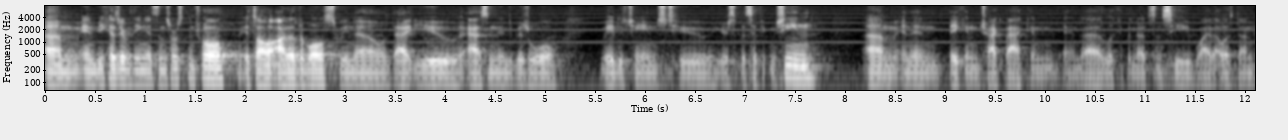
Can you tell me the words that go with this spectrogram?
Um, and because everything is in source control, it's all auditable, so we know that you, as an individual, made a change to your specific machine, um, and then they can track back and, and uh, look at the notes and see why that was done.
